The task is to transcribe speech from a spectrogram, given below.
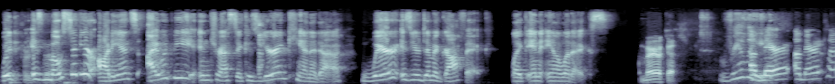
Would is most of your audience, I would be interested because you're in Canada. Where is your demographic? Like in analytics? America. Really? Amer- America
